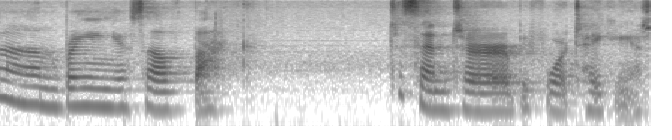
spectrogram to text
and bringing yourself back to center before taking it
